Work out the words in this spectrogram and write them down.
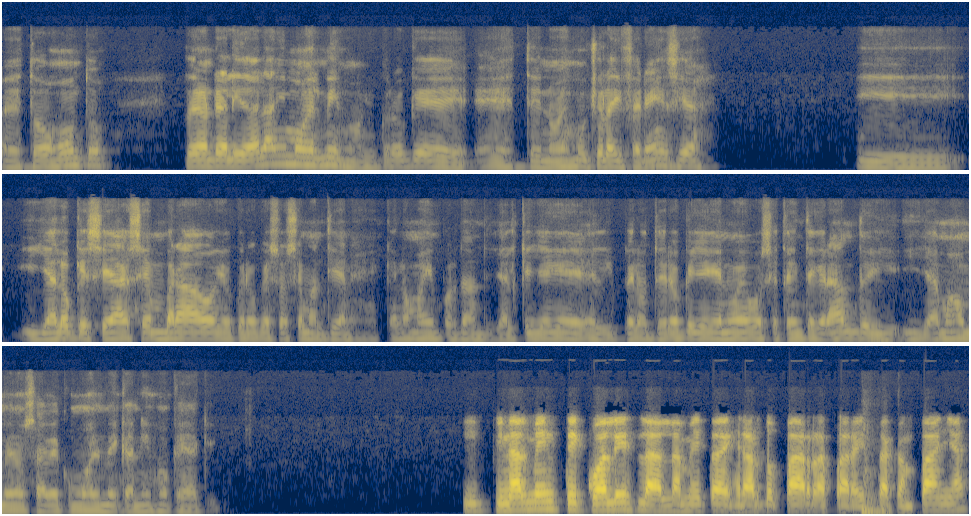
eh, todos juntos, pero en realidad el ánimo es el mismo. Yo creo que este, no es mucho la diferencia y, y, ya lo que se ha sembrado, yo creo que eso se mantiene, que es lo más importante. Ya el que llegue, el pelotero que llegue nuevo se está integrando y, y ya más o menos sabe cómo es el mecanismo que hay aquí. Y finalmente, ¿cuál es la, la meta de Gerardo Parra para esta campaña?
